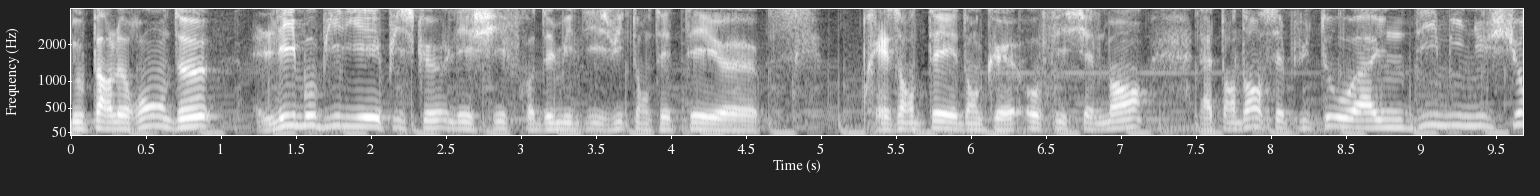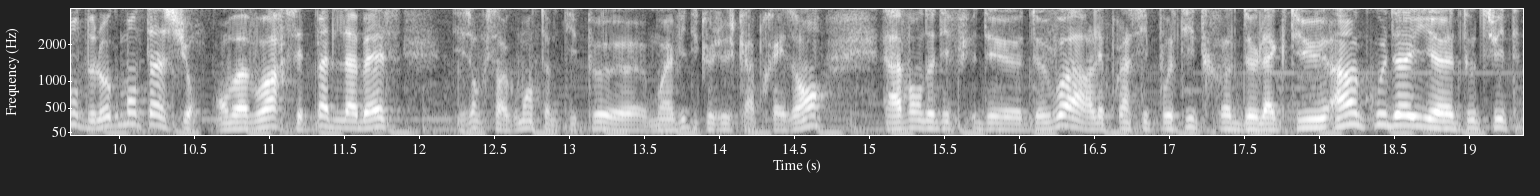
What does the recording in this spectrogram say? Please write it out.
Nous parlerons de l'immobilier puisque les chiffres 2018 ont été présenté donc euh, officiellement, la tendance est plutôt à une diminution de l'augmentation. On va voir, c'est pas de la baisse, disons que ça augmente un petit peu euh, moins vite que jusqu'à présent. Avant de, voir les principaux titres de l'actu, un coup d'œil euh, tout de suite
